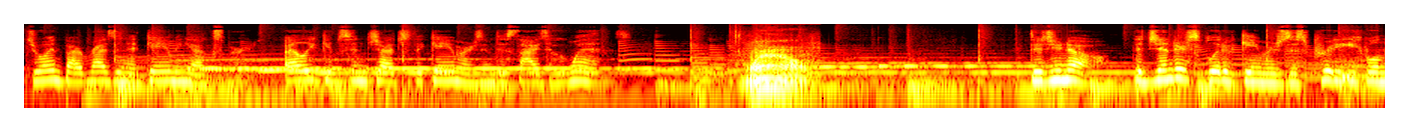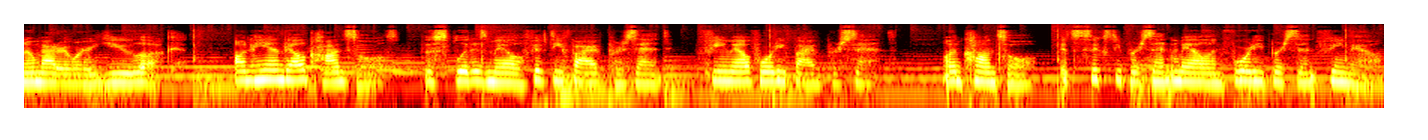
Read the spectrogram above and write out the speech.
joined by resident gaming expert, Ellie Gibson judges the gamers and decides who wins. Wow. Did you know, the gender split of gamers is pretty equal no matter where you look? On handheld consoles, the split is male 55%, female 45%. On console, it's 60% male and 40% female.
